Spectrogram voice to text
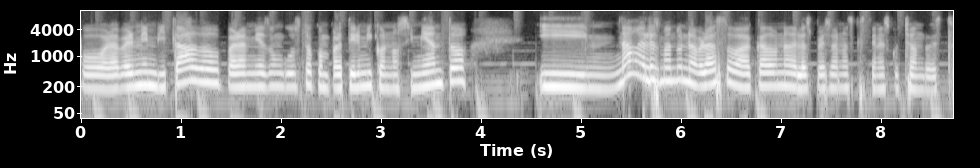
por haberme invitado. Para mí es un gusto compartir mi conocimiento. Y nada, les mando un abrazo a cada una de las personas que estén escuchando esto.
